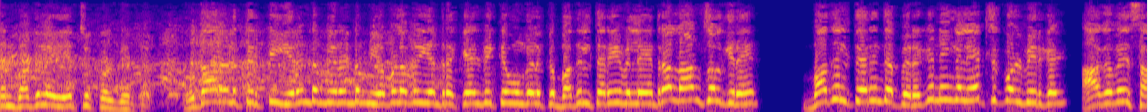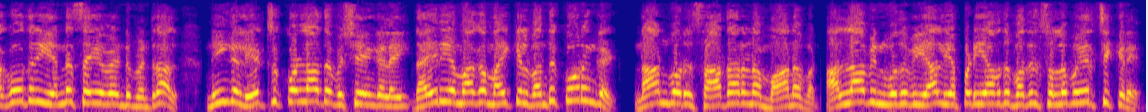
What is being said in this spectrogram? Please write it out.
என் பதிலை ஏற்றுக்கொள்வீர்கள். உதாரணத்திற்கு இரண்டும் இரண்டும் எவ்வளவு என்ற கேள்விக்கு உங்களுக்கு பதில் தெரியவில்லை என்றால் நான் சொல்கிறேன். பதில் தெரிந்த பிறகு நீங்கள் ஏற்றுக்கொள்வீர்கள். ஆகவே சகோதரி என்ன செய்ய வேண்டும் என்றால் நீங்கள் ஏற்றுக்கொள்ளாத விஷயங்களை தைரியமாக மைக்கில் வந்து கூறுங்கள். நான் ஒரு சாதாரண மாணவன். அல்லாவின் உதவியால் எப்படியாவது பதில் சொல்ல முயற்சிக்கிறேன்.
